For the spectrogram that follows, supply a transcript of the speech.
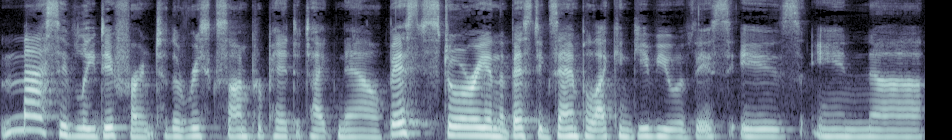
massively different to the risks I'm prepared to take now. Best story and the best example I can give you of this is in uh,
